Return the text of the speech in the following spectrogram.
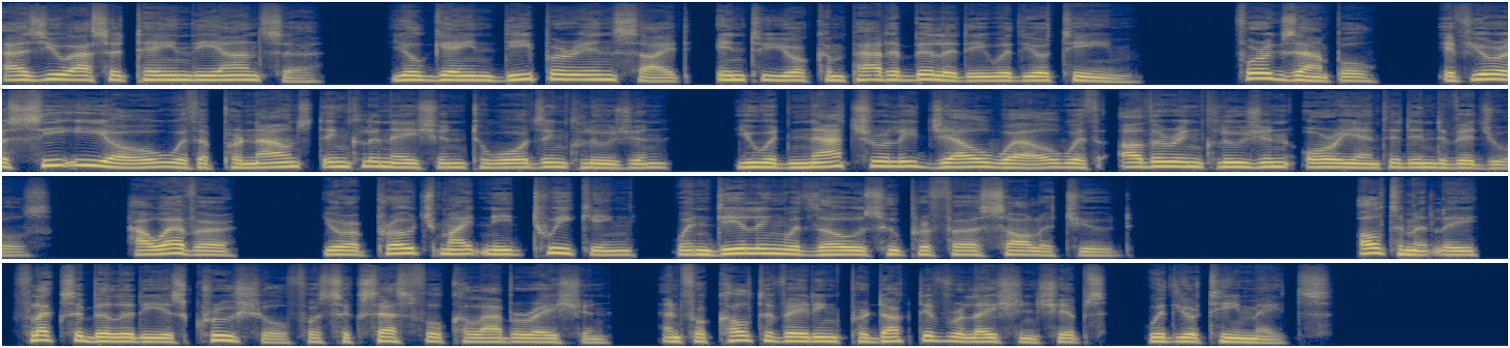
As you ascertain the answer, you'll gain deeper insight into your compatibility with your team. For example, if you're a CEO with a pronounced inclination towards inclusion, you would naturally gel well with other inclusion oriented individuals. However, your approach might need tweaking when dealing with those who prefer solitude. Ultimately, flexibility is crucial for successful collaboration and for cultivating productive relationships with your teammates.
